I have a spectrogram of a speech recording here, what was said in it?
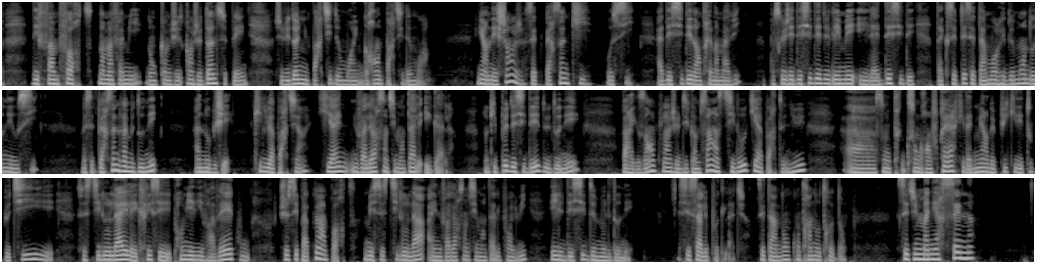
des femmes fortes dans ma famille. Donc quand je donne ce peigne, je lui donne une partie de moi, une grande partie de moi. Et en échange, cette personne qui aussi a décidé d'entrer dans ma vie, parce que j'ai décidé de l'aimer et il a décidé d'accepter cet amour et de m'en donner aussi, mais cette personne va me donner un objet qui lui appartient, qui a une valeur sentimentale égale. Donc il peut décider de donner, par exemple, hein, je dis comme ça, un stylo qui a appartenu à son, grand frère qu'il admire depuis qu'il est tout petit. Et ce stylo-là, il a écrit ses premiers livres avec, ou je sais pas, peu importe. Mais ce stylo-là a une valeur sentimentale pour lui et il décide de me le donner. C'est ça le potlatch. C'est un don contre un autre don. C'est une manière saine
